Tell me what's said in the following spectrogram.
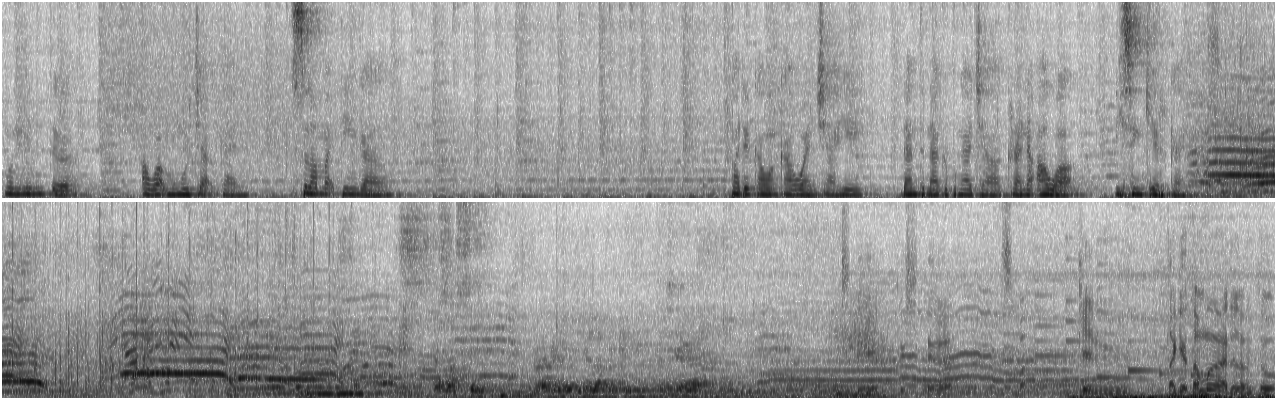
meminta awak mengucapkan selamat tinggal pada kawan-kawan Syahir dan tenaga pengajar kerana awak disingkirkan. dalam saya sedih duka cerita sebab mungkin target utama adalah untuk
